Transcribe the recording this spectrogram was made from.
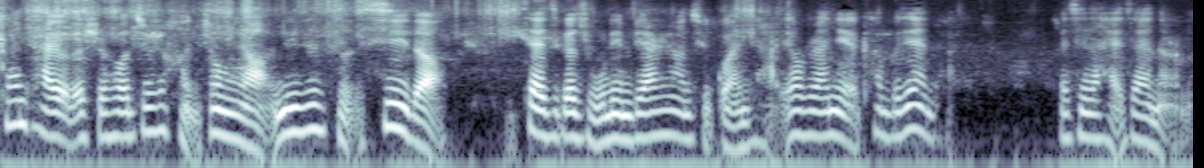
观察有的时候就是很重要，你得仔细的在这个竹林边上去观察，要不然你也看不见它。它现在还在那儿呢。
